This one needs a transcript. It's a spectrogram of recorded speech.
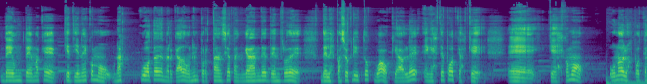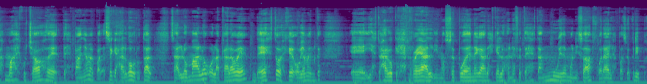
de un tema que, que tiene como una cuota de mercado, una importancia tan grande dentro de, del espacio cripto, wow, que hable en este podcast que, eh, que es como uno de los podcasts más escuchados de, de, España, me parece que es algo brutal. O sea, lo malo o la cara B de esto es que obviamente eh, y esto es algo que es real y no se puede negar, es que los NFTs están muy demonizados fuera del espacio cripto.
